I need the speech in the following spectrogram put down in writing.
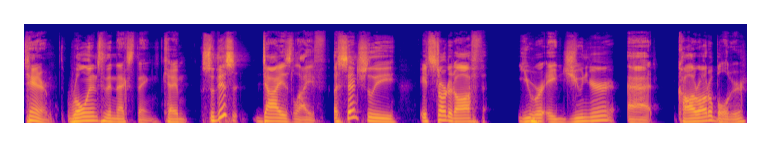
Tanner, roll into the next thing. Okay. So this Die's life, essentially, it started off, you were a junior at Colorado Boulder.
